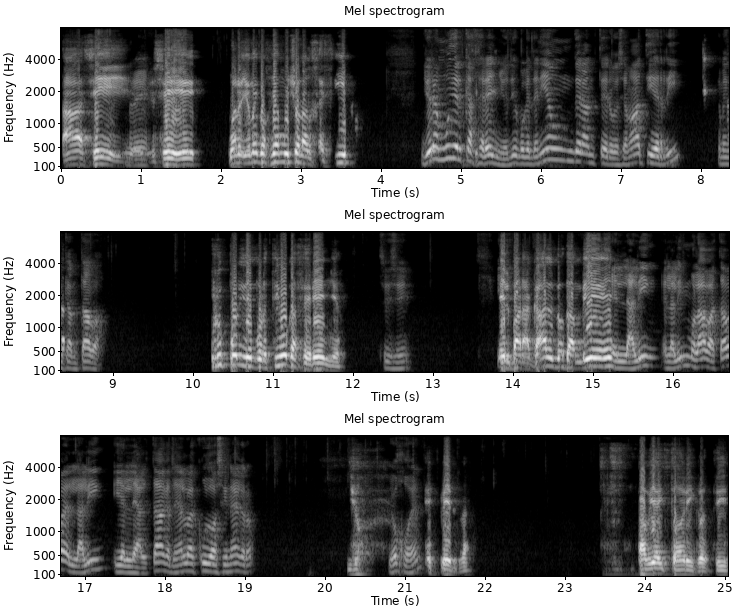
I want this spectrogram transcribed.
Ah, sí, sí. Bueno, yo me cogía mucho el Algeciras. Yo era muy del cacereño, tío, porque tenía un delantero que se llamaba Thierry, que me encantaba. Club Polideportivo Cacereño. Sí, sí. El Baracaldo también. El Lalín, el Lalín molaba, estaba el Lalín y el Lealtad, que tenían los escudos así negros. Yo, Y ojo, ¿eh? es verdad. Había históricos, tío.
